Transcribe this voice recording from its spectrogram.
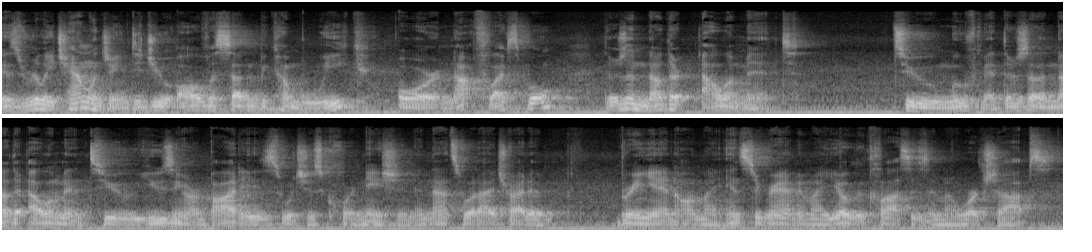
is really challenging. Did you all of a sudden become weak or not flexible? There's another element to movement. There's another element to using our bodies, which is coordination. And that's what I try to bring in on my Instagram and my yoga classes and my workshops.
